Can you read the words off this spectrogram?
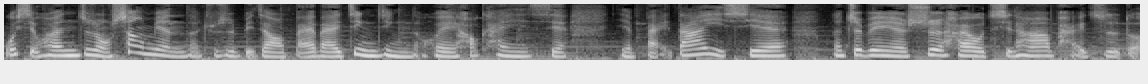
我喜欢这种上面的，就是比较白白净净的，会好看一些，也百搭一些。那这边也是，还有其他牌子的。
